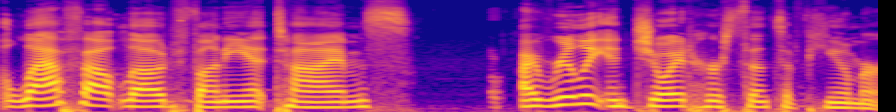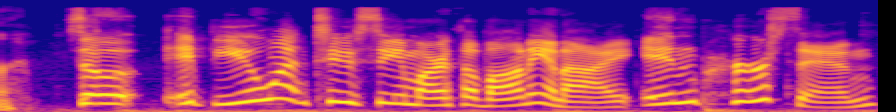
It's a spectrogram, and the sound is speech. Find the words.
laugh out loud funny at times. I really enjoyed her sense of humor. So if you want to see Martha, Vonnie, and I in person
